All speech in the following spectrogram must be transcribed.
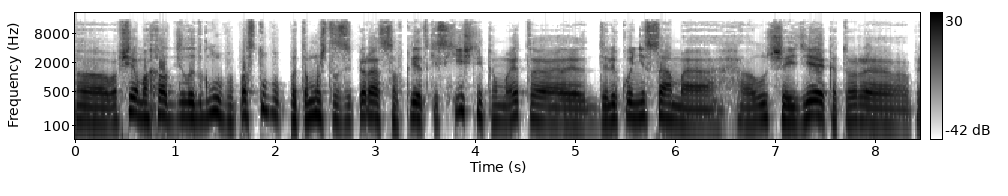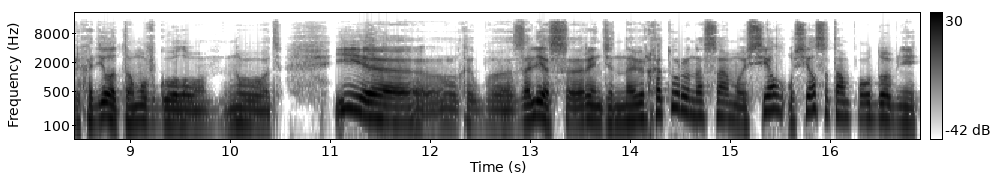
вообще Махал делает глупый поступок, потому что запираться в клетке с хищником это далеко не самая лучшая идея, которая приходила тому в голову. Ну вот. И э, как бы залез Рэнди на верхотуру на самую, сел, уселся там поудобней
